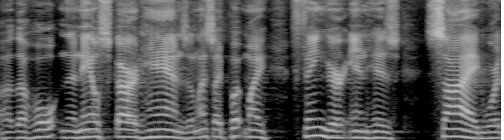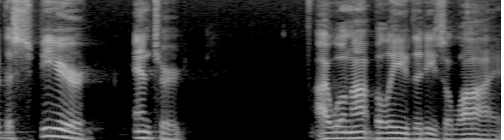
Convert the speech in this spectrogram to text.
uh, the, whole, the nail scarred hands, unless I put my finger in his side where the spear entered, I will not believe that he's alive.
